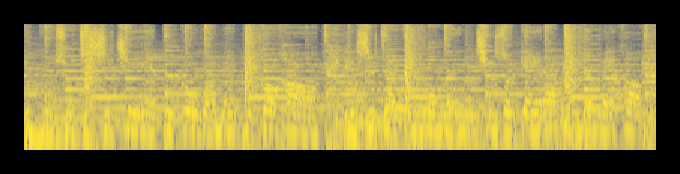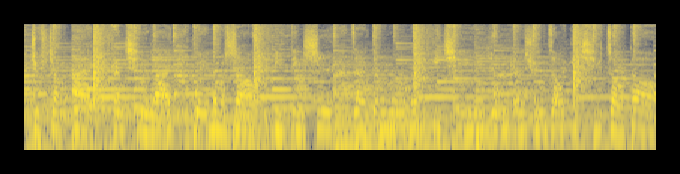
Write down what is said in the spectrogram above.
如果说这世界不够完美不够好，一定是在等我们亲手给它变得美好。就像爱看起来会那么少，一定是在等我们一起勇敢的寻找，一起找到。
